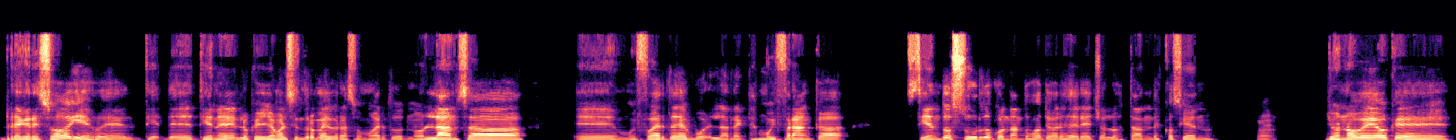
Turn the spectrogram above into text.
regresó y es, eh, tiene lo que yo llamo el síndrome del brazo muerto, no lanza muy fuerte, la recta es muy franca, siendo zurdo con tantos bateadores derechos, lo están descosiendo. Claro. Yo no veo que,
